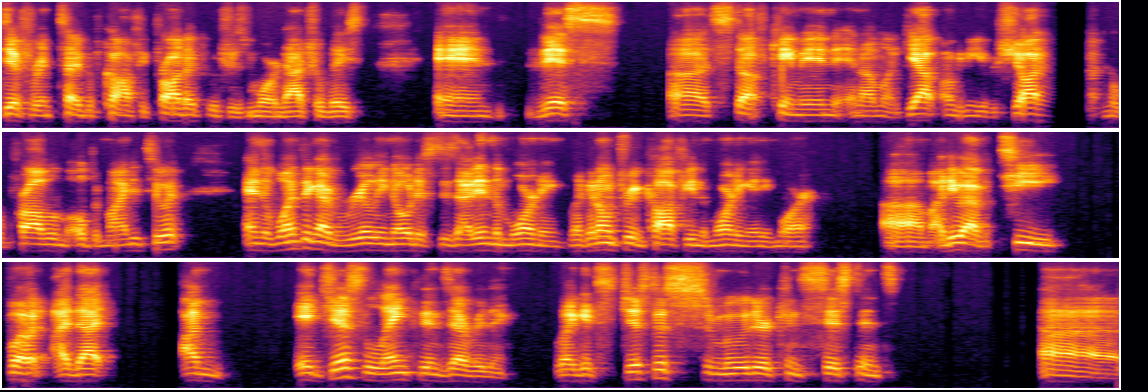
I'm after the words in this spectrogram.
different type of coffee product, which was more natural based. And this uh, stuff came in, and I'm like, yep, I'm going to give it a shot. No problem, open minded to it. And the one thing I've really noticed is that in the morning, like I don't drink coffee in the morning anymore. Um, I do have tea, but I that I'm it just lengthens everything. Like it's just a smoother, consistent uh,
